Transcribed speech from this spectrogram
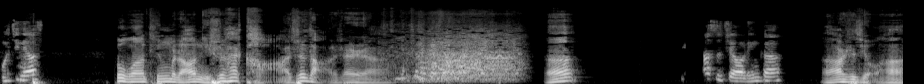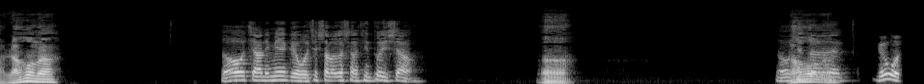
我今年不光听不着，你是还卡是咋回事啊？啊二十九，林哥。啊，二十九哈，然后呢？然后家里面给我介绍了个相亲对象，嗯，然后然后现在因为我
